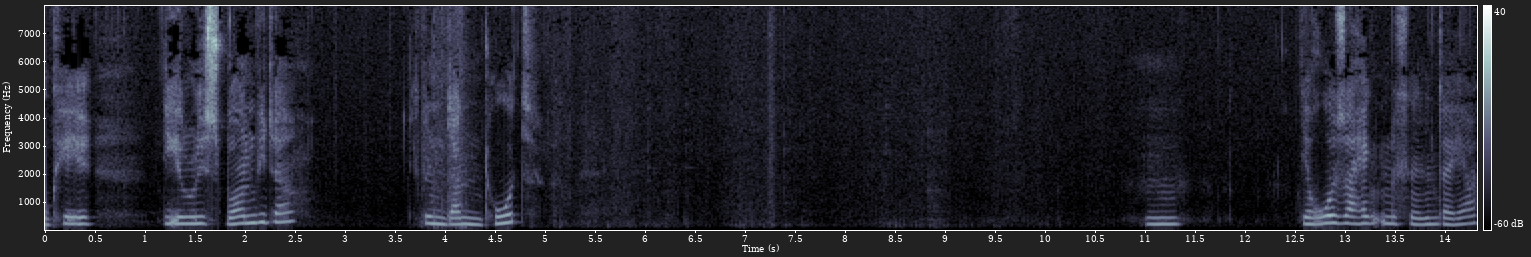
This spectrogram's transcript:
Okay, die respawnen wieder. Ich bin dann tot. Hm. Die Rosa hängt ein bisschen hinterher.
